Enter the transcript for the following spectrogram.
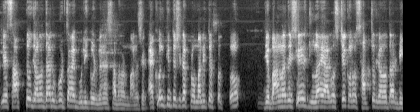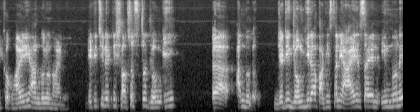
যে ছাত্র জনতার উপর তারা গুলি করবে না সাধারণ মানুষের। এখন কিন্তু সেটা প্রমাণিত সত্য যে বাংলাদেশে জুলাই আগস্টে কোনো ছাত্র জনতার বিক্ষোভ হয়নি আন্দোলন হয়নি। এটি ছিল একটি সশস্ত্র জঙ্গি আহ, আন্দোলন যেটি জঙ্গিরা পাকিস্তানি আইএসআই এর ইন্ধনে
